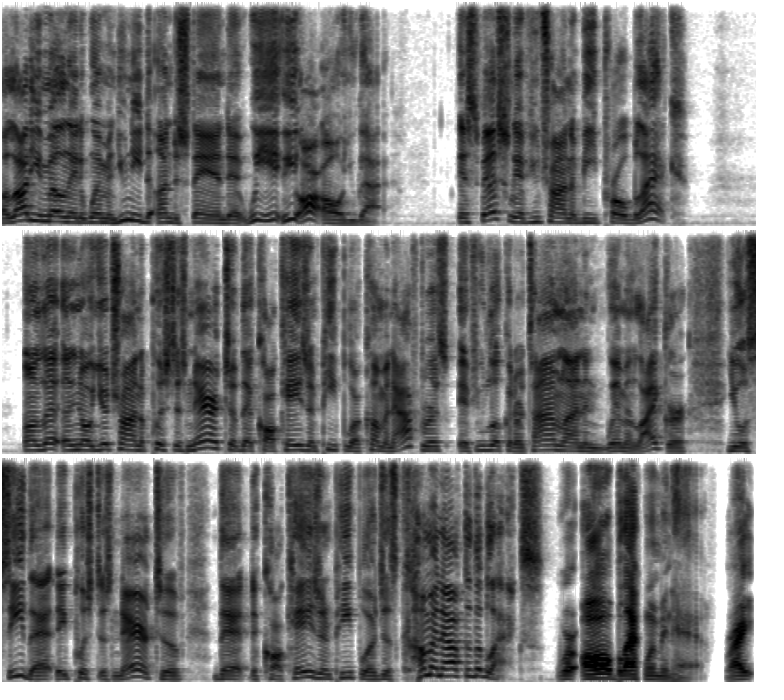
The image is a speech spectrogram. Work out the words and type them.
A lot of you melanated women, you need to understand that we we are all you got. Especially if you're trying to be pro-black. Unless you know you're trying to push this narrative that Caucasian people are coming after us. If you look at her timeline and women like her, you'll see that they push this narrative that the Caucasian people are just coming after the blacks. where all black women have, right?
